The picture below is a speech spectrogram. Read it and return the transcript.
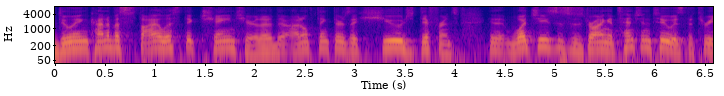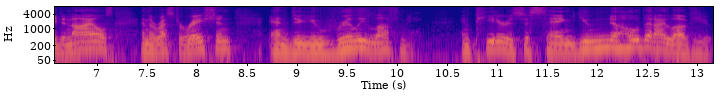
doing kind of a stylistic change here. There, there, I don't think there's a huge difference. What Jesus is drawing attention to is the three denials and the restoration. And do you really love me? And Peter is just saying, You know that I love you.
